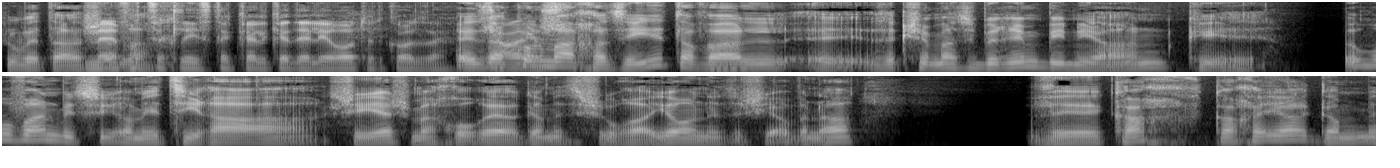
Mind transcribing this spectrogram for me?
שוב את השאלה. מאיפה צריך להסתכל כדי לראות את כל זה? אה, זה הכל יש- מהחזית, אבל אה, זה כשמסבירים בניין, כי במובן מסוים יצירה שיש מאחוריה גם איזשהו רעיון, איזושהי הבנה. וכך היה גם uh,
